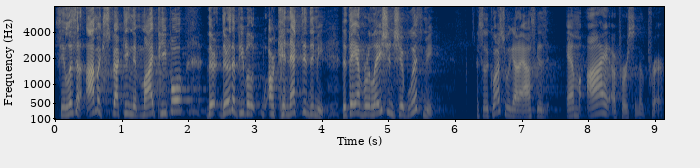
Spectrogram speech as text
See, listen, I'm expecting that my people, they're, they're the people that are connected to me, that they have relationship with me. And so the question we got to ask is, am I a person of prayer?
